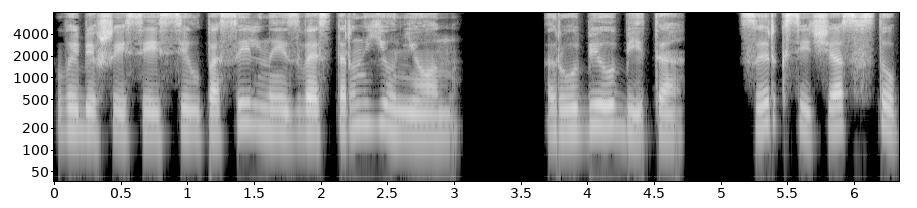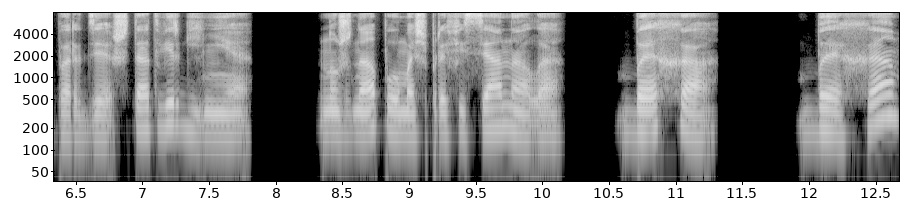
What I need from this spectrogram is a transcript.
выбившийся из сил посыльный из Western Union. Руби убита. Цирк сейчас в Стопорде, штат Виргиния. Нужна помощь профессионала. БХ. БХ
